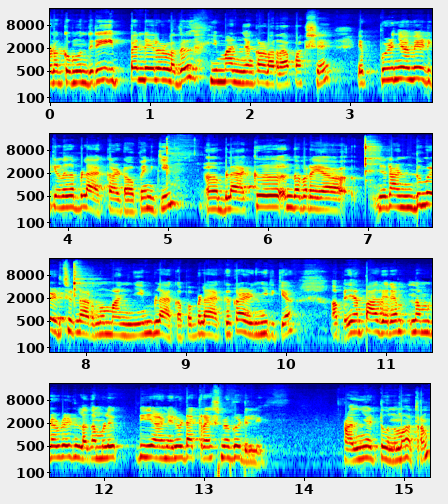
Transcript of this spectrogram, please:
ഉണക്കമുന്തിരി ഇപ്പം എന്റെ കയ്യിലുള്ളത് ഈ മഞ്ഞ കളറാണ് പക്ഷേ എപ്പോഴും ഞാൻ മേടിക്കണത് ബ്ലാക്ക് ആട്ടോ. അപ്പോൾ എനിക്ക് ബ്ലാക്ക് എന്താ പറയുക ഞാൻ രണ്ടും മേടിച്ചിട്ടുണ്ടായിരുന്നു. മഞ്ഞയും ബ്ലാക്ക് അപ്പോൾ ബ്ലാക്ക് കഴിഞ്ഞിരിക്കുക അപ്പോൾ ഞാൻ പകരം നമ്മുടെ ഇവിടെ ഉള്ള നമ്മൾ ബിരിയാണിയിൽ ഡെക്കറേഷനൊക്കെ ഇടില്ലേ? അത് ഞെട്ടുമെന്ന് മാത്രം.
